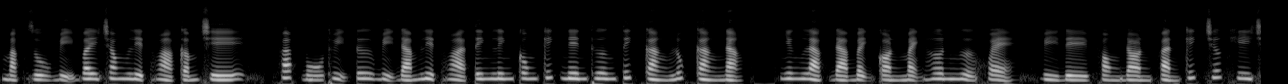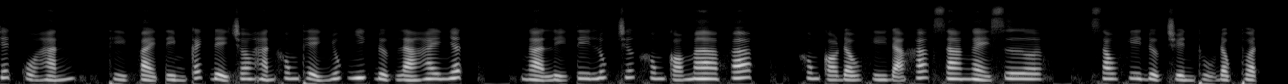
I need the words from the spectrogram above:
Mặc dù bị vây trong liệt hỏa cấm chế, pháp bố thủy tư bị đám liệt hỏa tinh linh công kích nên thương tích càng lúc càng nặng, nhưng lạc đà bệnh còn mạnh hơn ngửa khỏe, vì đề phòng đòn phản kích trước khi chết của hắn, thì phải tìm cách để cho hắn không thể nhúc nhích được là hay nhất. Ngả lý ti lúc trước không có ma pháp, không có đấu khí đã khác xa ngày xưa. Sau khi được truyền thụ độc thuật,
